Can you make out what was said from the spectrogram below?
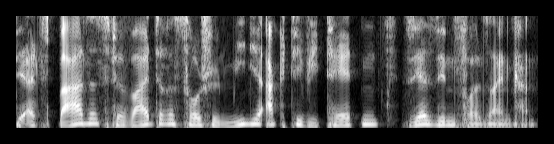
der als Basis für weitere Social-Media-Aktivitäten sehr sinnvoll sein kann.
